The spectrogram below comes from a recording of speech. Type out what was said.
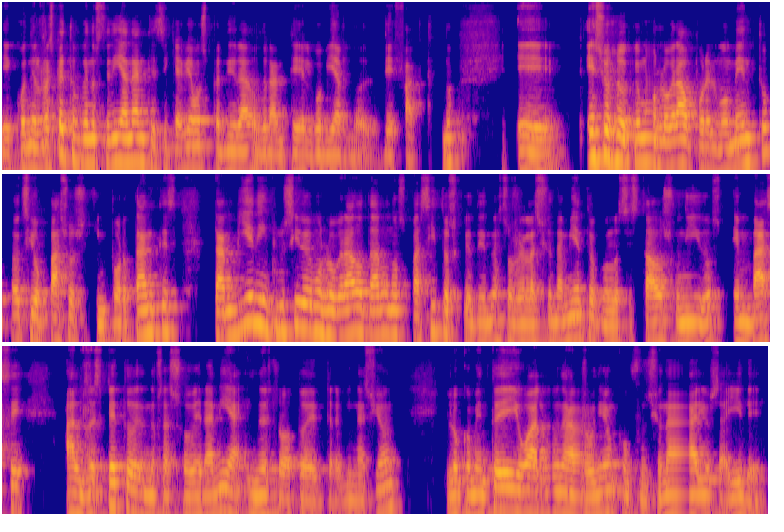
eh, con el respeto que nos tenían antes y que habíamos perdido durante el gobierno de facto. ¿no? Eh, eso es lo que hemos logrado por el momento, han sido pasos importantes. También inclusive hemos logrado dar unos pasitos de nuestro relacionamiento con los Estados Unidos en base al respeto de nuestra soberanía y nuestra autodeterminación. Lo comenté yo en alguna reunión con funcionarios ahí de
